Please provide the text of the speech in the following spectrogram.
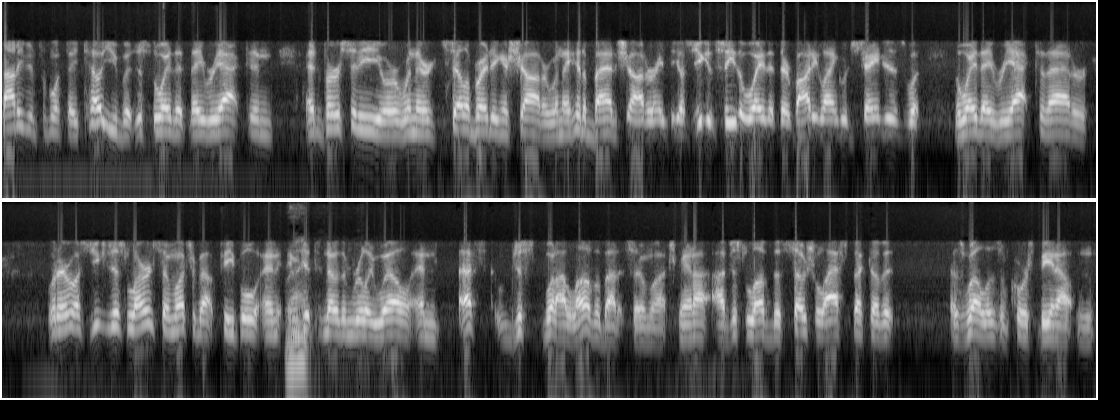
not even from what they tell you, but just the way that they react in adversity or when they're celebrating a shot or when they hit a bad shot or anything else. You can see the way that their body language changes, what the way they react to that or whatever else. You can just learn so much about people and, and get to know them really well, and that's just what I love about it so much, man. I, I just love the social aspect of it, as well as, of course, being out in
